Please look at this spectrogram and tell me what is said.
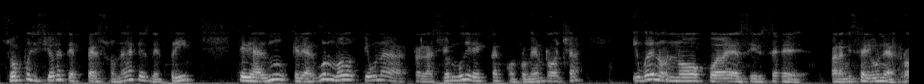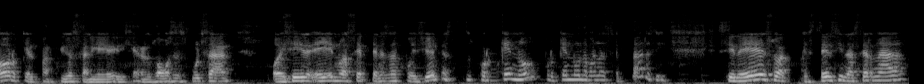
son posiciones de personajes del PRI que de algún, que de algún modo tiene una relación muy directa con Rubén Rocha. Y bueno, no puede decirse, para mí sería un error que el partido saliera y dijera, los vamos a expulsar, o decir, ellos no acepten esas posiciones. Pues, ¿Por qué no? ¿Por qué no la van a aceptar? Si, si de eso a que estén sin hacer nada,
